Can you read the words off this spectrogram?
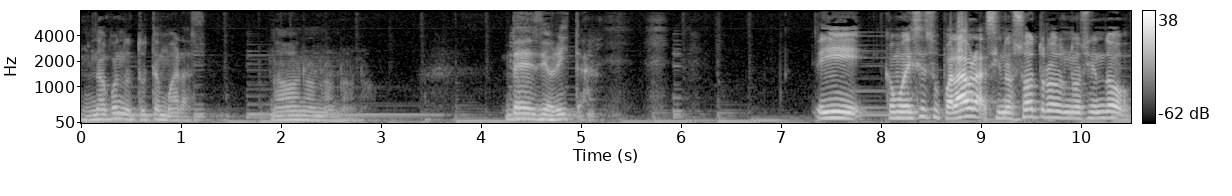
No cuando tú te mueras. No, no, no, no, no. Desde ahorita. Y como dice su palabra, si nosotros no siendo,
